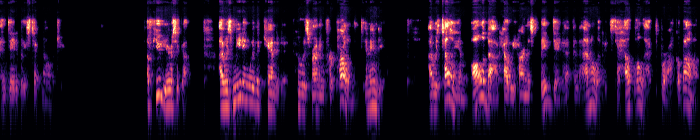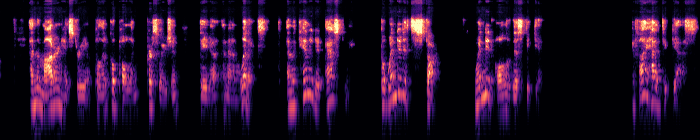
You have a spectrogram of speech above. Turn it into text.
and database technology. A few years ago, I was meeting with a candidate who was running for parliament in India. I was telling him all about how we harnessed big data and analytics to help elect Barack Obama and the modern history of political polling, persuasion, data, and analytics. And the candidate asked me, but when did it start? When did all of this begin? If I had to guess,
